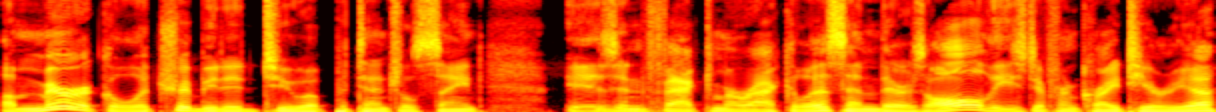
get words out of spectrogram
a miracle attributed to a potential saint is in fact miraculous. And there's all these different criteria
